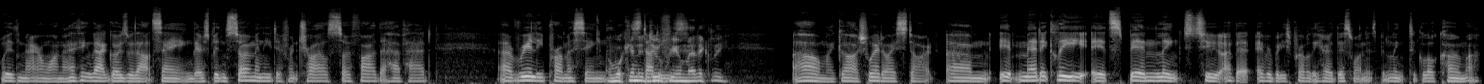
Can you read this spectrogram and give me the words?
with marijuana. I think that goes without saying. There's been so many different trials so far that have had uh, really promising. And what can studies. it do for you medically? Oh my gosh, where do I start? Um, it medically, it's been linked to. I bet everybody's probably heard this one. It's been linked to glaucoma.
